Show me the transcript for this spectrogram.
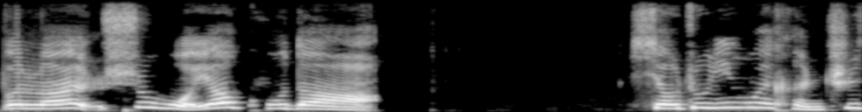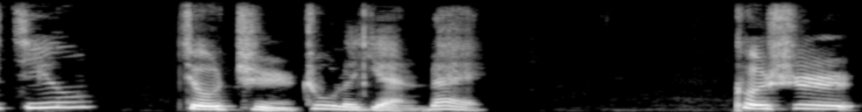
本来是我要哭的，小猪因为很吃惊，就止住了眼泪。可是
